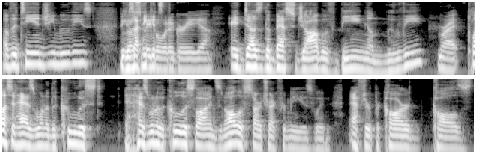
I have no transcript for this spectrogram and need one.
of the TNG movies because most I think people would agree. Yeah, it does the best job of being a movie. right. Plus, it has one of the coolest. It has one of the coolest lines in all of Star Trek for me is when after Picard calls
